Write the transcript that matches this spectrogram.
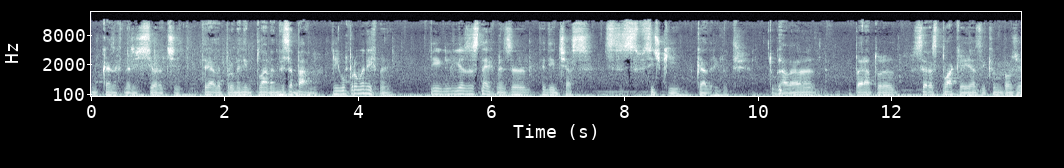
му казах на режисьора, че трябва да променим плана незабавно. И го променихме. И я заснехме за един час всички кадри вътре. Тогава оператора се разплака и аз викам, Боже,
